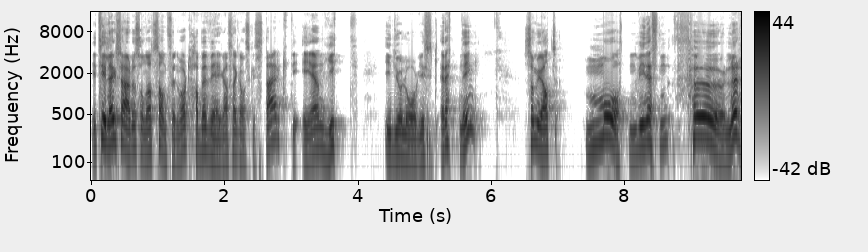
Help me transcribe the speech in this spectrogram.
I tillegg så er det sånn at Samfunnet vårt har bevega seg ganske sterkt i én gitt ideologisk retning, som gjør at måten vi nesten føler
